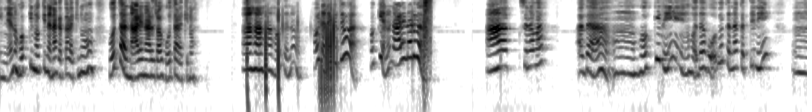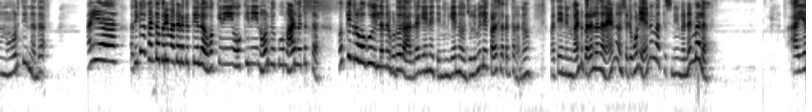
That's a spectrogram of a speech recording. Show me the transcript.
ಇನ್ನೇನು ಹೊಕ್ಕಿ ಹೊಕ್ಕಿ ನನ್ನ ಕತ್ತಾಳ ಆಕಿನು. ಓದ್ತಾಳ ನಾಳೆ ನಾಳೆದ್ರಾಗ ಓದ್ತಾಳಕಿನು ಹಾಂ ಹಾಂ ಹಾಂ ಹೌದನು ಹೌದಾ ಗಿರ್ಜವ ಹೊಕ್ಕೇನು ನಾಳೆ ನಾಡ್ದ? ಆ, ಸನವ, ಅದ ಹೋಗ್ತೀನಿ ಅದ ಹೋಗ್ಬೇಕನ್ನಕತ್ತೀನಿ. ಕತ್ತೀನಿ ನೋಡ್ತೀನಿ ಅದ ಅಯ್ಯ ಅದಕ್ಕೆ ಕಂತ ಬರೀ ಮಾತಾಡಕತ್ತಿಲ್ಲ ಹೋಗ್ತೀನಿ ಹೋಗ್ತೀನಿ ನೋಡ್ಬೇಕು ಮಾಡ್ಬೇಕತ್ತ ಹೊಕ್ಕಿದ್ರು ಹೋಗು, ಇಲ್ಲಂದ್ರೆ ಬಿಡೋಲ್ಲ ಅದ್ರಾಗ ಏನೈತಿ? ನಿನ್ಗೇನು ಜುಲ್ಮಿಲಿ ಕಳ್ಸಕತ್ತಾರನು ಮತ್ತೆ ನಿನ್ನ ಗಂಡ ಬರಲ್ಲ ನಾನು ಏನು? ಸಿಟ್ಕೊಂಡು ಏನು ಮತ್ತೆ ನಿನ್ನ ಗಂಡನ ಮೇಲೆ? ಅಯ್ಯ,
